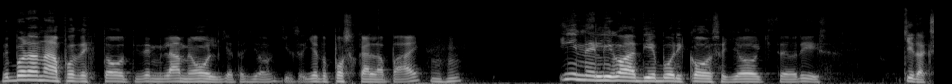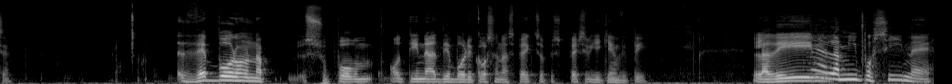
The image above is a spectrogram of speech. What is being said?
δεν μπορώ να αποδεχτώ ότι δεν μιλάμε όλοι για το Γιώκητ, για το πόσο καλά πάει. Μμμ. Είναι λίγο αντιεμπορικό ο Γιώκητ, θεωρείς; Κοίταξε. Δεν μπορώ να σου πω ότι είναι αντιεμπορικός ένας παίκτης ο οποίος πέρσι βγήκε MVP. Δηλαδή, Ναι, αλλά μήπως είναι.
